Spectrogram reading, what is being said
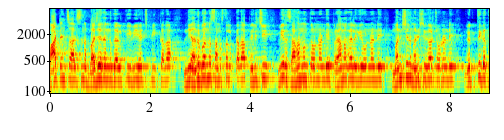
పాటించాల్సిన బజరంగ దళకి విహెచ్పి కదా నీ అనుబంధ సంస్థలకు కదా పిలిచి మీరు సహనంతో ఉండండి ప్రేమ కలిగి ఉండండి మనిషిని మనిషిగా చూడండి వ్యక్తిగత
